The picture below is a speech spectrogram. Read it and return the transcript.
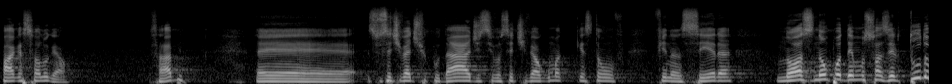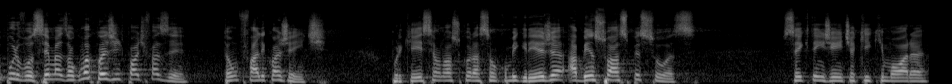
Paga seu aluguel. Sabe? É, se você tiver dificuldade, se você tiver alguma questão financeira, nós não podemos fazer tudo por você, mas alguma coisa a gente pode fazer. Então fale com a gente. Porque esse é o nosso coração como igreja, abençoar as pessoas. Sei que tem gente aqui que mora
